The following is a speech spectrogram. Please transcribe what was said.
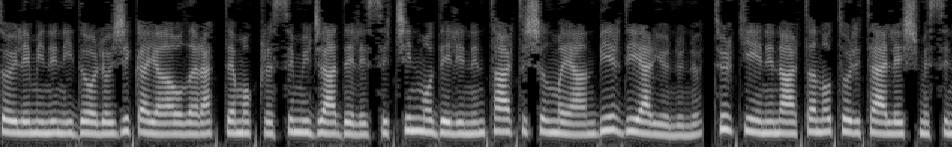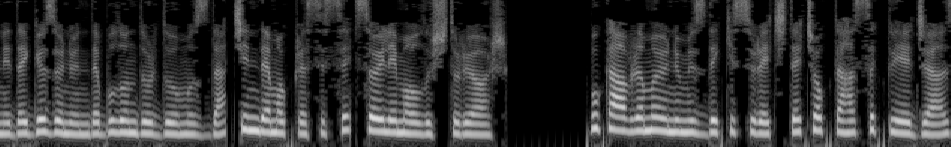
söyleminin ideolojik ayağı olarak demokrasi mücadelesi Çin modelinin tartışılmayan bir diğer yönünü, Türkiye'nin artan otoriterleşmesini de göz önünde bulundurduğumuzda, Çin demokrasisi, söylemi oluşturuyor. Bu kavramı önümüzdeki süreçte çok daha sık duyacağız,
